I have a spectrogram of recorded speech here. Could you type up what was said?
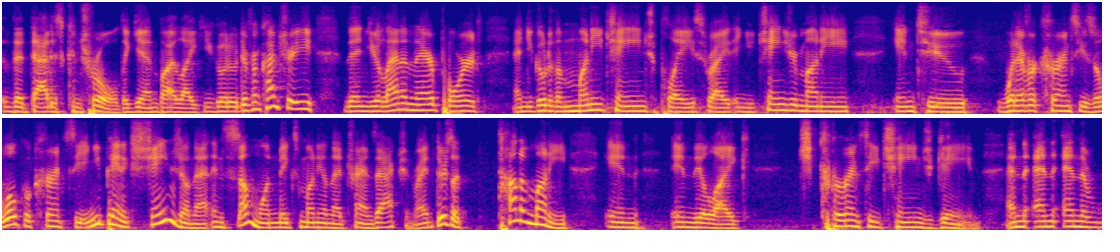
that that is controlled again by like you go to a different country, then you land in an airport and you go to the money change place, right? And you change your money into whatever currency is a local currency, and you pay an exchange on that, and someone makes money on that transaction, right? There's a ton of money in in the like currency change game. And and and the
